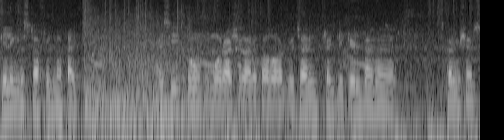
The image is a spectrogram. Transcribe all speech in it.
killing the stuff with my pikes. I see two more Ashigaru come out which are instantly killed by my skirmishers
